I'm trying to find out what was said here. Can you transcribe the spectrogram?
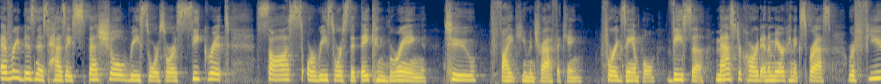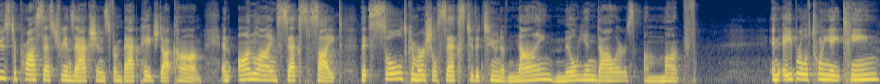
Every business has a special resource or a secret sauce or resource that they can bring to fight human trafficking. For example, Visa, MasterCard, and American Express refused to process transactions from Backpage.com, an online sex site that sold commercial sex to the tune of $9 million a month. In April of 2018,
